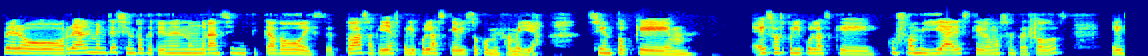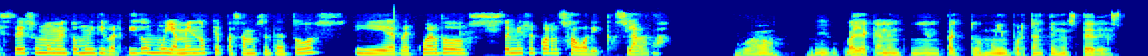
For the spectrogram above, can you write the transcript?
pero realmente siento que tienen un gran significado este, todas aquellas películas que he visto con mi familia. Siento que mm, esas películas que familiares que vemos entre todos este es un momento muy divertido, muy ameno que pasamos entre todos y recuerdos de mis recuerdos favoritos, la verdad. Wow, y vaya que han tenido un impacto muy importante en ustedes.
